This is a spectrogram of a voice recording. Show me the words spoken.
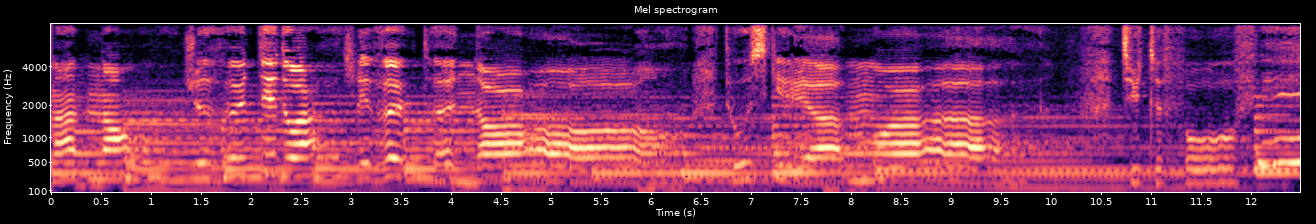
maintenant, je veux tes doigts, je les veux tenant. Tout ce qui est à moi, tu te faufiles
